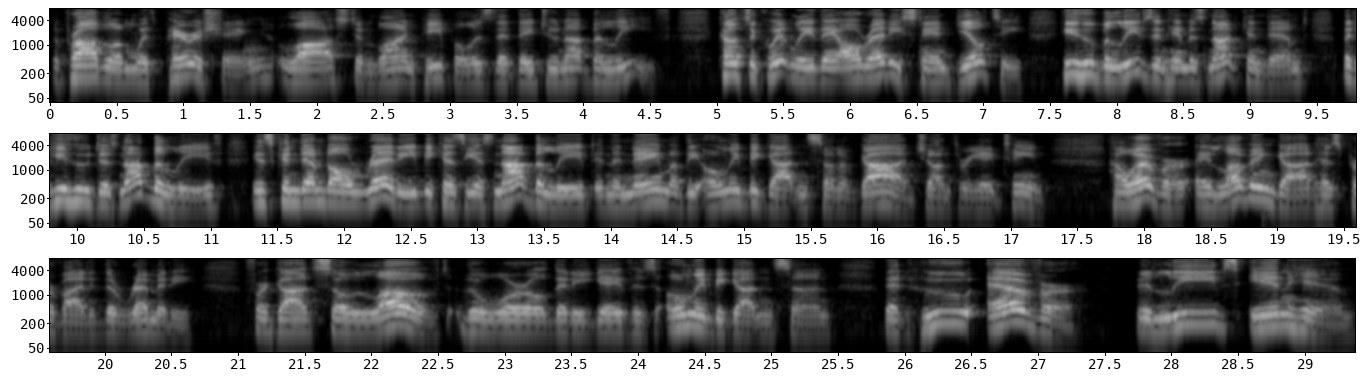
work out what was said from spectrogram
the problem with perishing, lost, and blind people is that they do not believe. Consequently, they already stand guilty. He who believes in him is not condemned, but he who does not believe is condemned already because he has not believed in the name of the only begotten Son of God. John 3:18. However, a loving God has provided the remedy. For God so loved the world that he gave his only begotten Son, that whoever believes in him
